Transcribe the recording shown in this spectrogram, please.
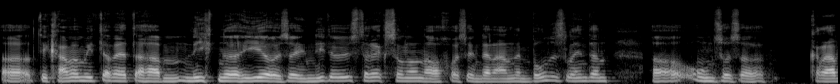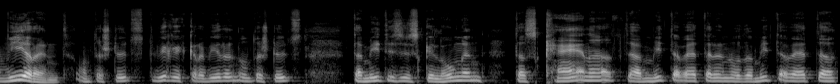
Äh, die Kammermitarbeiter haben nicht nur hier, also in Niederösterreich, sondern auch also in den anderen Bundesländern äh, uns also gravierend unterstützt, wirklich gravierend unterstützt. Damit ist es gelungen, dass keiner der Mitarbeiterinnen oder Mitarbeiter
